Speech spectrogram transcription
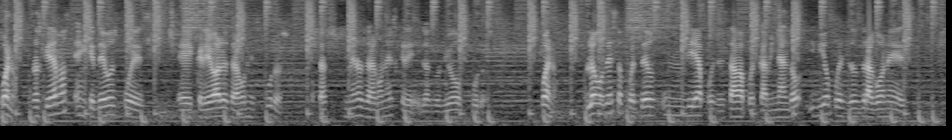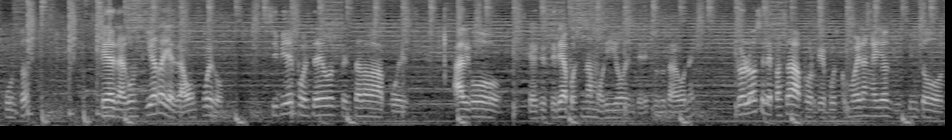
Bueno, nos quedamos en que Deus pues eh, creó a los dragones puros. O sea, sus primeros dragones que los volvió puros. Bueno, luego de esto pues Deus un día pues estaba pues caminando y vio pues dos dragones juntos. Que era el dragón tierra y el dragón fuego. Si bien pues Deus pensaba pues algo que sería pues un amorío entre estos dos dragones. Pero luego se le pasaba porque pues como eran ellos distintos,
